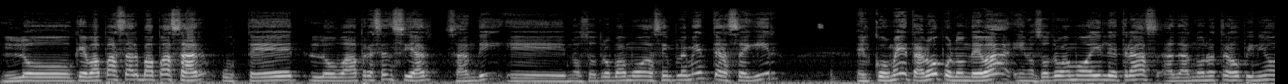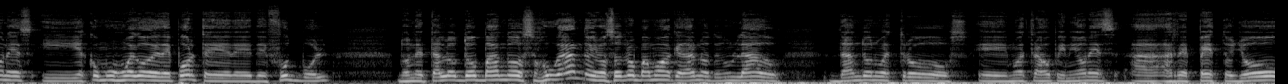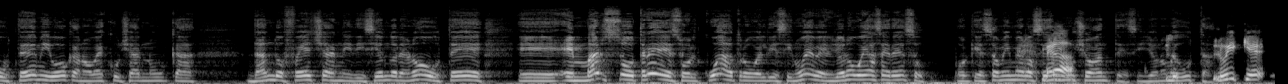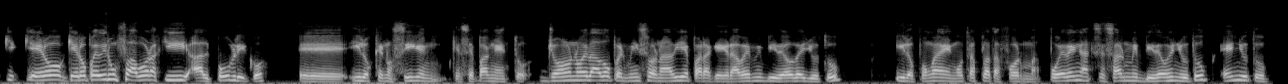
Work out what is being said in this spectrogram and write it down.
Lo que va a pasar, va a pasar. Usted lo va a presenciar, Sandy. Eh, nosotros vamos a simplemente a seguir el cometa, ¿no? Por donde va. Y nosotros vamos a ir detrás a dando nuestras opiniones. Y es como un juego de deporte, de, de fútbol donde están los dos bandos jugando y nosotros vamos a quedarnos de un lado dando nuestros eh, nuestras opiniones al respecto. Yo, usted de mi boca no va a escuchar nunca dando fechas ni diciéndole, no, usted eh, en marzo 3 o el 4 o el 19, yo no voy a hacer eso. Porque eso a mí me lo hacía mucho antes y yo no me gusta. Luis, quiero, quiero pedir un favor aquí al público eh, y los que nos siguen, que sepan esto. Yo no he dado permiso a nadie para que grabe mis videos de YouTube y lo pongan en otras plataformas. Pueden accesar mis videos en YouTube, en YouTube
